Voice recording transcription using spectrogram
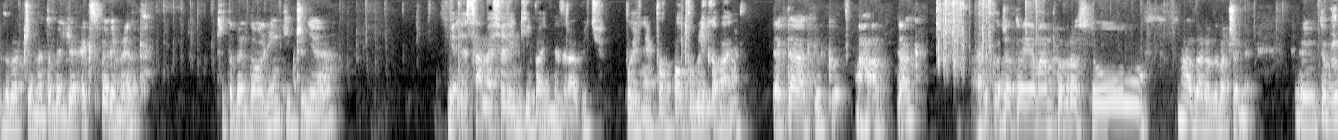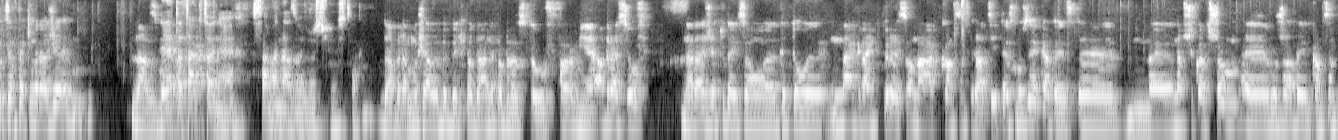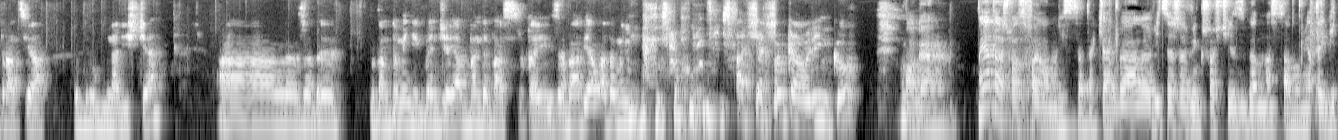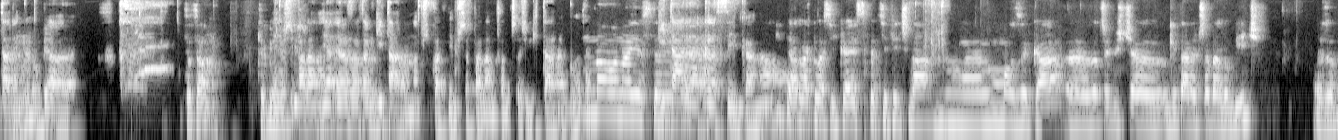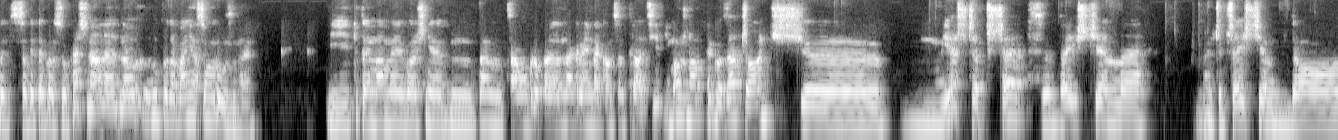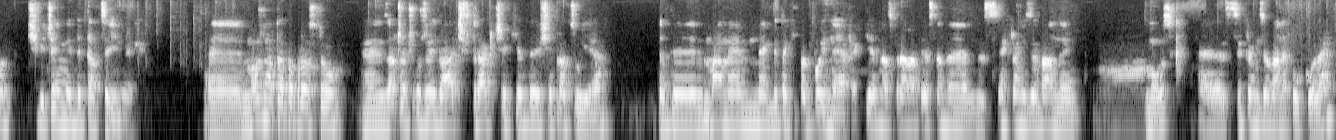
Zobaczymy. To będzie eksperyment. Czy to będą linki, czy nie? Nie. Same się linki powinny zrobić później, po, po opublikowaniu. Tak, tak, tylko. Aha, tak? tak? Tylko, że to ja mam po prostu. No, zaraz zobaczymy. Y, to wrzucę w takim razie nazwy. Nie, to tak, to nie. Same nazwy wrzuciłeś to. Dobra, musiałyby być podane po prostu w formie adresów. Na razie tutaj są e, tytuły nagrań, które są na koncentracji. To jest muzyka, to jest e, na przykład szum e, różowy, koncentracja drugi na liście. Ale żeby bo tam Dominik będzie, ja będę was tutaj zabawiał, a Dominik będzie w międzyczasie szukał linków. Mogę. No ja też mam swoją listę tak jakby, ale widzę, że w większości jest zgodna z tobą. Ja tej gitary nie mhm. lubię, ale... Co, co? Czego nie przepadam, ja, ja za tą gitarą na przykład nie przepadam tam coś, gitara była tak. No ona jest... E, Gitara klasika, no. Gitara klasika jest specyficzna mm, muzyka. E, oczywiście gitarę trzeba lubić, żeby sobie tego słuchać, no ale no, upodobania są różne. I tutaj mamy właśnie mm, tę całą grupę nagrań na koncentrację i można od tego zacząć e, jeszcze przed wejściem e, czy przejściem do ćwiczeń medytacyjnych. E, można to po prostu zacząć używać w trakcie, kiedy się pracuje. Wtedy mamy jakby taki podwójny efekt. Jedna sprawa to jest ten zsynchronizowany mózg, zsynchronizowane półkule,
